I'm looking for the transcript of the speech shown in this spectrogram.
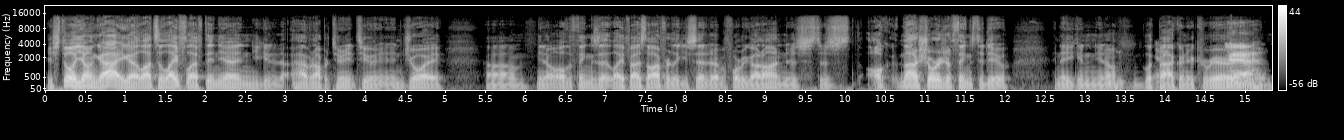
you're still a young guy. You got lots of life left in you, and you can have an opportunity to enjoy, um, you know, all the things that life has to offer. Like you said uh, before we got on, there's there's all, not a shortage of things to do, and now you can you know mm-hmm. look yeah. back on your career yeah. and,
